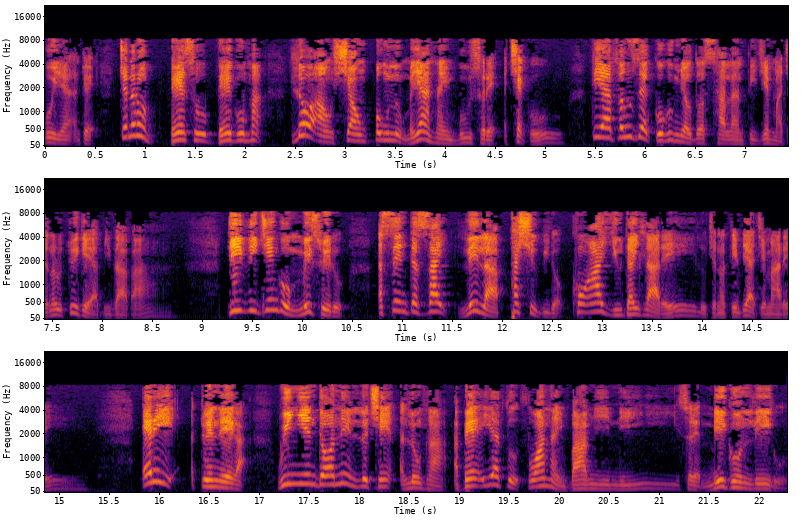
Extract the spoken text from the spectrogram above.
ဖို့ရန်အတွက်ကျွန်တော်ဘယ်ဆိုဘယ်ကိုမှလွတ်အောင်ရှောင်ပုန်းလို့မရနိုင်ဘူးဆိုတဲ့အချက်ကို 139ခုမြောက်သောဆာလံတည်ခြင်းမှာကျွန်တော်တို့တွေ့ကြရပြီးသားပါဒီတည်ခြင်းကိုမိษွေတို့အစဉ်တစိုက်လေ့လာဖတ်ရှုပြီးတော့ခွန်အားယူတိုက်လှတယ်လို့ကျွန်တော်တင်ပြခြင်းပါတယ်အဲ့ဒီအတွင်းတွေကဝိညာဉ်တော်နှင့်လွတ်ခြင်းအလုံးငှာအဘယ်အရတ်သို့သွားနိုင်ပါမည်နည်းဆိုတဲ့မိကွန်းလေးကို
